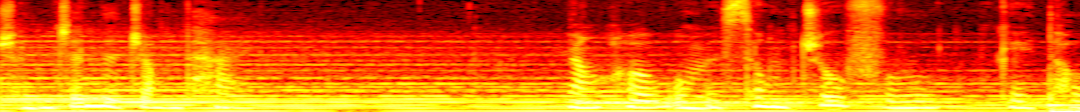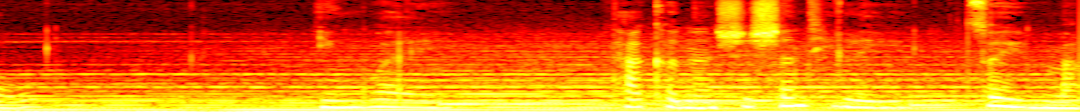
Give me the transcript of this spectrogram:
纯真的状态。然后我们送祝福给头，因为它可能是身体里最忙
